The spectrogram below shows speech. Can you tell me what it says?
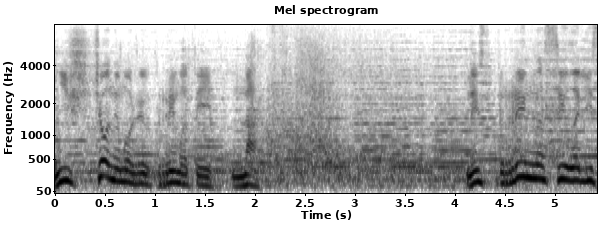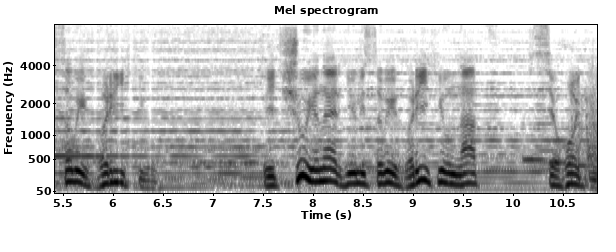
Ніщо не може втримати нац. Нестримна сила лісових горіхів. Відчуй енергію лісових горіхів над сьогодні.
